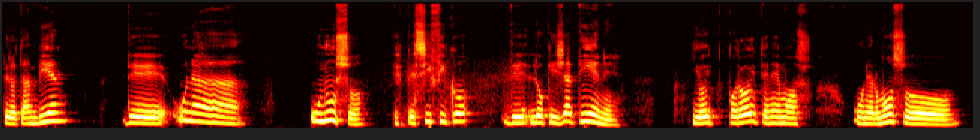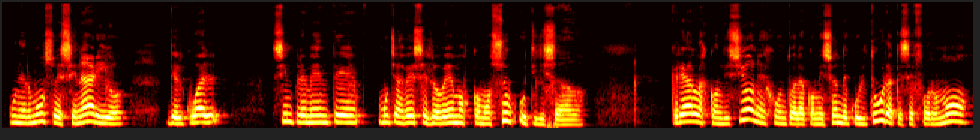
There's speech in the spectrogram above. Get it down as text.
pero también de una, un uso específico de lo que ya tiene y hoy por hoy tenemos un hermoso, un hermoso escenario del cual simplemente muchas veces lo vemos como subutilizado. Crear las condiciones junto a la Comisión de Cultura que se formó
